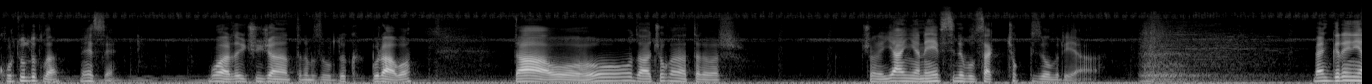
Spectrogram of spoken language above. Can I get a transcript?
Kurtulduk lan. Neyse. Bu arada üçüncü anahtarımızı bulduk. Bravo. Daha oho daha çok anahtarı var. Şöyle yan yana hepsini bulsak çok güzel olur ya. Ben Granny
